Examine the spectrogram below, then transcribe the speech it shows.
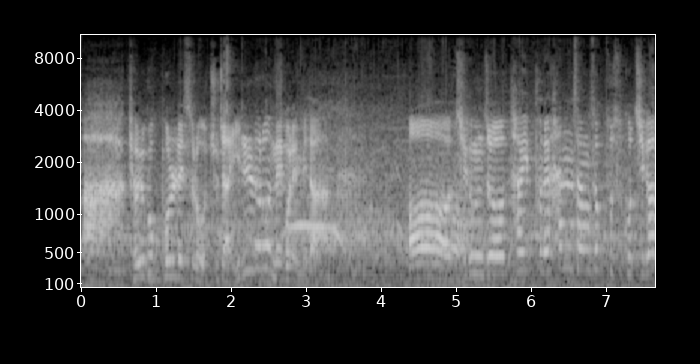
아, 결국 볼넷으로 주자 1루로 내보냅니다. 아, 지금 저 타이푼의 한상석 투수 코치가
